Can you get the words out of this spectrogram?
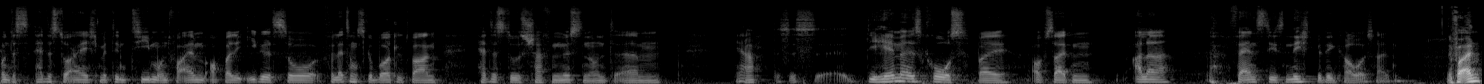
Und das hättest du eigentlich mit dem Team und vor allem auch, weil die Eagles so verletzungsgebeutelt waren, hättest du es schaffen müssen. Und ähm, ja, das ist, die Häme ist groß bei, auf Seiten aller Fans, die es nicht mit den Cowboys halten. Vor allem,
